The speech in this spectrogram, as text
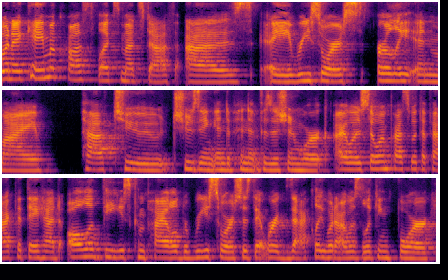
when i came across FlexMed staff as a resource early in my path to choosing independent physician work, I was so impressed with the fact that they had all of these compiled resources that were exactly what I was looking for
